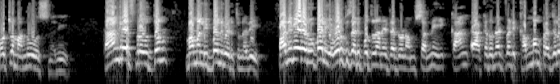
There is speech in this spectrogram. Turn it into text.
నోట్ల మన్ను వస్తున్నది కాంగ్రెస్ ప్రభుత్వం మమ్మల్ని ఇబ్బంది పెడుతున్నది. పదివేల రూపాయలు ఎవరికి సరిపోతుంది అనేటటువంటి అంశాన్ని అక్కడ ఉన్నటువంటి ఖమ్మం ప్రజలు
